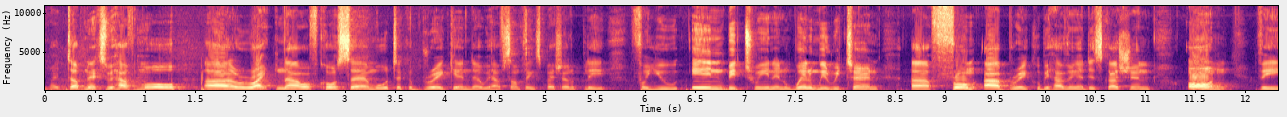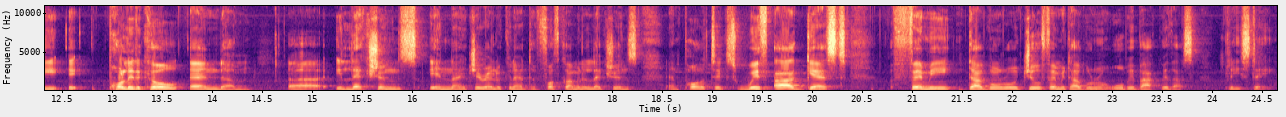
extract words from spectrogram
Right, up next we have more. Uh, right now, of course, um, we'll take a break and uh, we have something special to play for you in between. And when we return uh, from our break, we'll be having a discussion on the uh, political and um, uh, elections in Nigeria, looking at the forthcoming elections and politics with our guest, Femi Dagunro. Joe Femi Dagunro will be back with us. Please stay.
